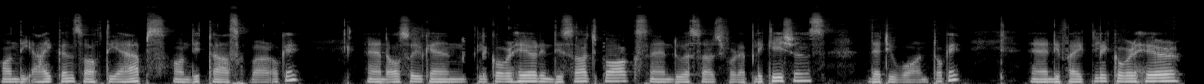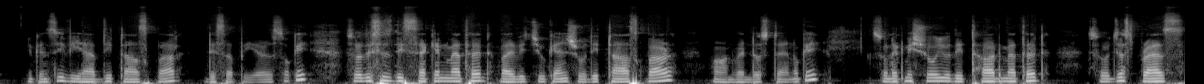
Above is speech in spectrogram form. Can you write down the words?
on the icons of the apps on the taskbar okay? And also you can click over here in the search box and do a search for applications that you want okay? And if I click over here you can see we have the taskbar disappears okay? So this is the second method by which you can show the taskbar on Windows 10 okay? So let me show you the third method. So just press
